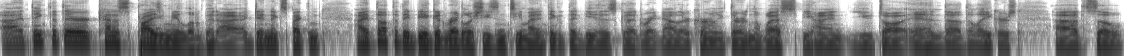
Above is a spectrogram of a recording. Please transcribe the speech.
I think that they're kind of surprising me a little bit. I, I, didn't expect them. I thought that they'd be a good regular season team. I didn't think that they'd be this good. Right now, they're currently third in the West behind Utah and uh, the Lakers. Uh, so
